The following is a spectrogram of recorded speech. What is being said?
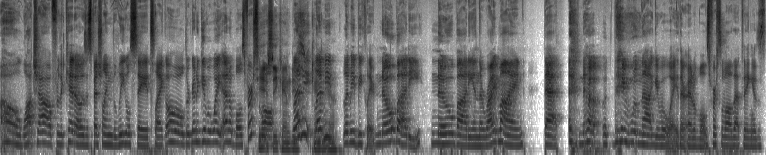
oh, watch out for the kiddos, especially in the legal states. Like, oh, they're gonna give away edibles. First of all, THC let me let me yeah. let me be clear. Nobody, nobody in their right mind that no, they will not give away their edibles. First of all, that thing is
